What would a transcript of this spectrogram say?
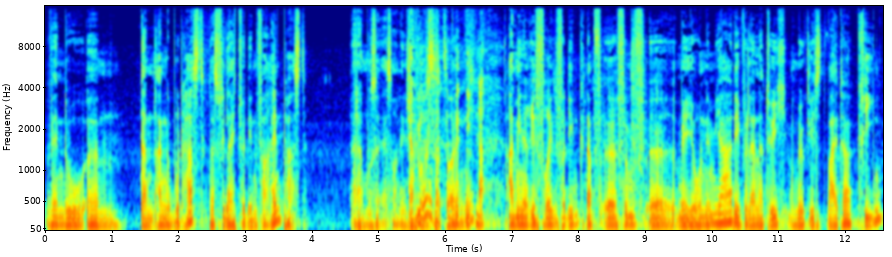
wenn du ähm, dann ein Angebot hast, das vielleicht für den Verein passt, ja, dann muss er erst noch den Spieler überzeugen. Ne? Ja. Armin Ried verdient knapp äh, 5 äh, Millionen im Jahr, die will er natürlich möglichst weiter kriegen.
